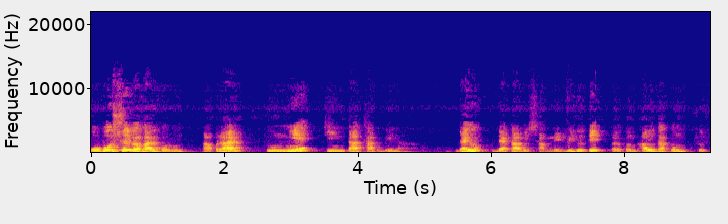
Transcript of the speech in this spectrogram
অবশ্যই ব্যবহার করুন। আপনার চুল নিয়ে চিন্তা থাকবে না। যাই হোক দেখা হবে সামনের ভিডিওতে। ততক্ষণ ভালো থাকুন সুস্থ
